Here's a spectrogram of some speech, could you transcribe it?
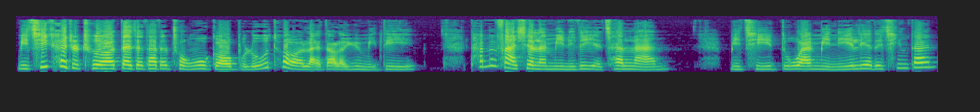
米奇开着车，带着他的宠物狗布鲁托来到了玉米地。他们发现了米妮的野餐篮。米奇读完米妮列的清单，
